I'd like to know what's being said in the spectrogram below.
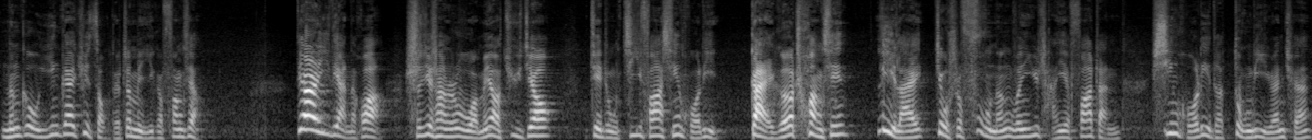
能够应该去走的这么一个方向。第二一点的话，实际上是我们要聚焦这种激发新活力、改革创新，历来就是赋能文娱产业发展新活力的动力源泉。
